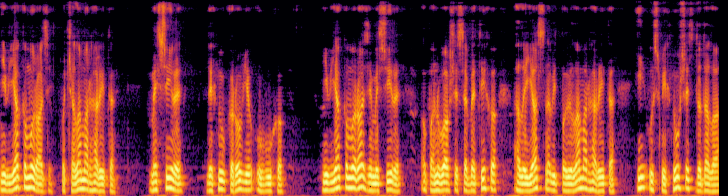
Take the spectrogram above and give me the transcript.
Ні в якому разі, почала Маргарита. Месіре, дихнув коров'єв у вухо. Ні в якому разі, месіре, опанувавши себе тихо, але ясно відповіла Маргарита і, усміхнувшись, додала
